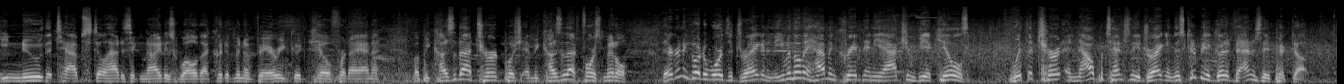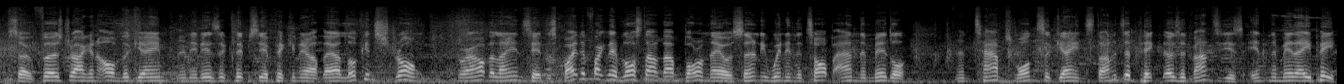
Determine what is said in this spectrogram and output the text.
He knew that Tab still had his Ignite as well. That could have been a very good kill for Diana. But because of that turret push and because of that force middle, they're going to go towards a Dragon. And even though they haven't created any action via kills with the turret and now potentially a Dragon, this could be a good advantage they picked up. So first Dragon of the game, and it is Eclypsia picking it up there. Looking strong throughout the lanes here. Despite the fact they've lost out that bottom, they are certainly winning the top and the middle. And Tabs once again starting to pick those advantages in the mid AP.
